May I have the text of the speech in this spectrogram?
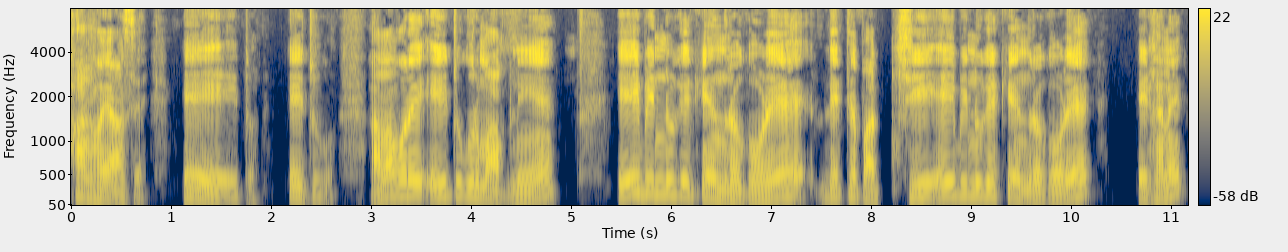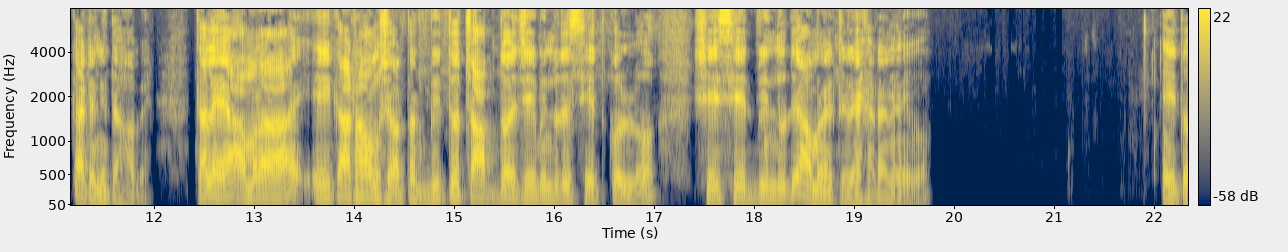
ফাঁক হয়ে আছে। এই তো এইটুকু। আমার করে এইটুকুর মাপ নিয়ে এই বিন্দুকে কেন্দ্র করে দেখতে পাচ্ছি, এই বিন্দুকে কেন্দ্র করে এখানে কাটে নিতে হবে। তাহলে আমরা এই কাঠা অংশে, অর্থাৎ বৃত্ত চাপদ্বয় যে বিন্দুতে ছেদ করল, সেই ছেদ বিন্দু দিয়ে আমরা একটি রেখা টেনে নেব। এই তো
